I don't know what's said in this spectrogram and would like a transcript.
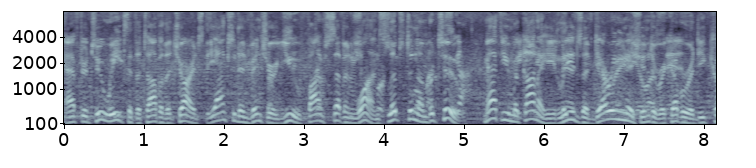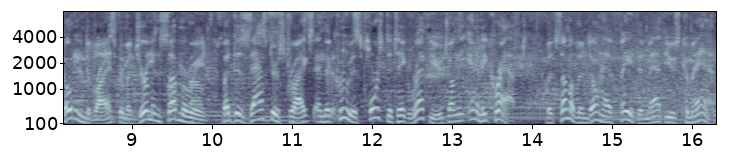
After two weeks at the top of the charts, the action-adventure U-571 slips to number two. Matthew McConaughey leads a daring mission to recover a decoding device from a German submarine, but disaster strikes and the crew is forced to take refuge on the enemy craft. But some of them don't have faith in Matthew's command.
